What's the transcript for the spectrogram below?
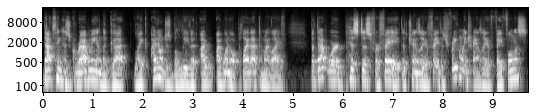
that thing has grabbed me in the gut. Like I don't just believe it. I I want to apply that to my life. But that word pistis for faith, that's translated faith, is frequently translated faithfulness.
